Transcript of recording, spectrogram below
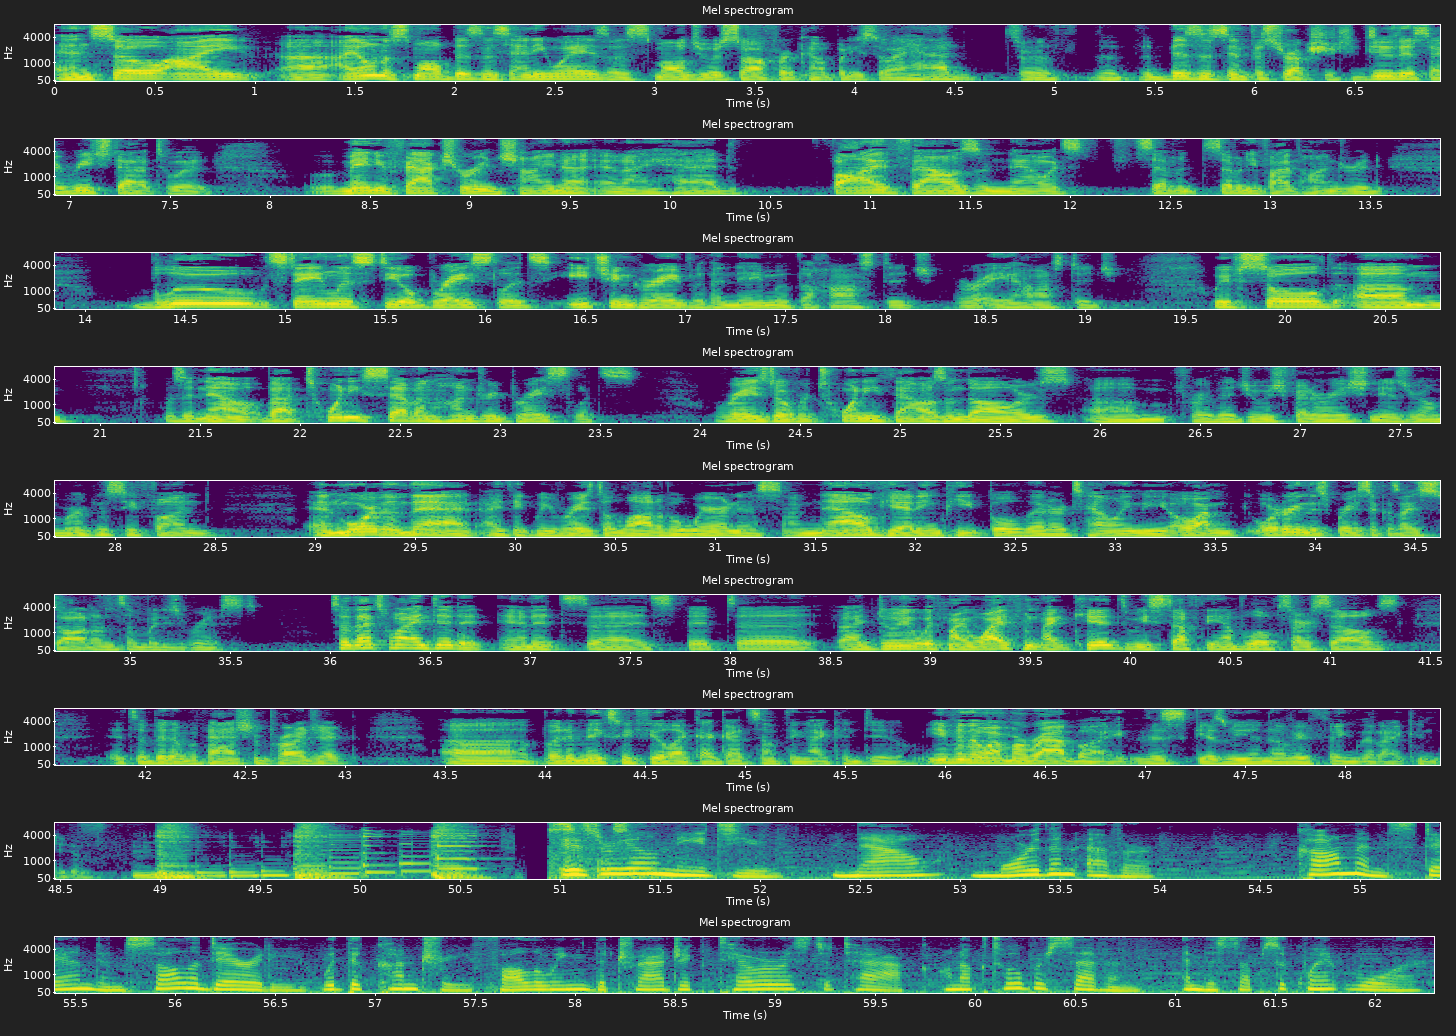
And so I uh, I own a small business anyways, a small Jewish software company. So I had sort of the, the business infrastructure to do this. I reached out to a, manufacturer in China, and I had five thousand. Now it's 7,500 blue stainless steel bracelets, each engraved with a name of the hostage or a hostage. We've sold um, was it now about 2,700 bracelets. Raised over twenty thousand um, dollars for the Jewish Federation Israel Emergency Fund and more than that, I think we've raised a lot of awareness. I'm now getting people that are telling me, "Oh, I'm ordering this bracelet because I saw it on somebody's wrist." So that's why I did it, and it's uh, it's it. Uh, I'm doing it with my wife and my kids. We stuff the envelopes ourselves. It's a bit of a passion project, uh, but it makes me feel like I got something I can do. Even though I'm a rabbi, this gives me another thing that I can do. Israel needs you now more than ever. Come and stand in solidarity with the country following the tragic terrorist attack on October 7 and the subsequent war.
